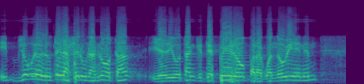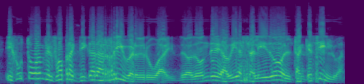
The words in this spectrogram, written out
y yo voy al hotel a hacer una nota, y le digo, tanque, te espero para cuando vienen, y justo Banfield fue a practicar a River de Uruguay, de donde había salido el tanque Silva.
